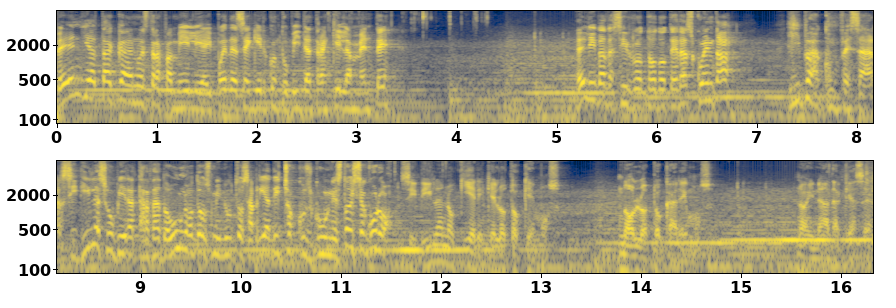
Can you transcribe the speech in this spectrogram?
Ven y ataca a nuestra familia y puedes seguir con tu vida tranquilamente. Él iba a decirlo todo, ¿te das cuenta? Iba a confesar. Si Dila se hubiera tardado uno o dos minutos, habría dicho Kuzgun, estoy seguro. Si Dila no quiere que lo toquemos, no lo tocaremos. No hay nada que hacer.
